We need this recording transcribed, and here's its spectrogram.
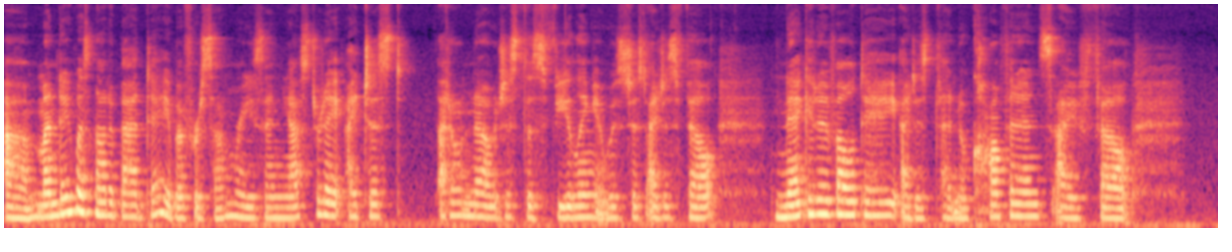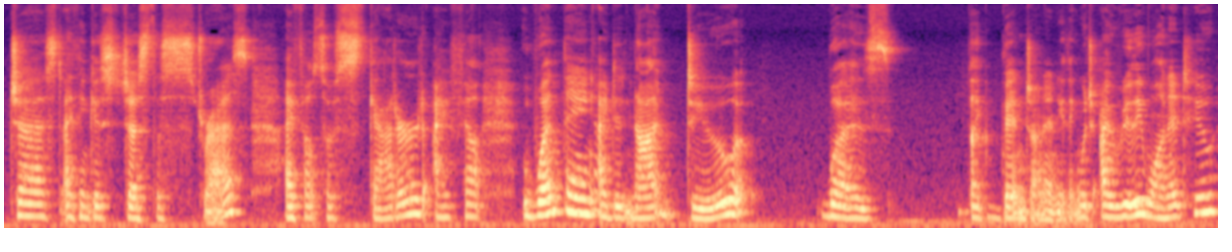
um, Monday was not a bad day, but for some reason, yesterday, I just, I don't know, just this feeling, it was just, I just felt negative all day. I just had no confidence. I felt just, I think it's just the stress. I felt so scattered. I felt, one thing I did not do was like binge on anything, which I really wanted to.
